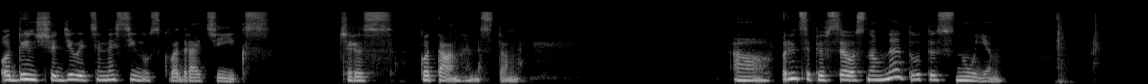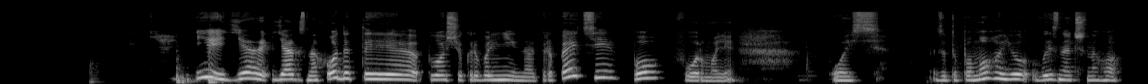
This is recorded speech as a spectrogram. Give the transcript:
один, що ділиться на синус квадраті х через котангенс там. А, в принципі, все основне тут існує. І є, як знаходити площу криволінійної трапеції по формулі. Ось, за допомогою визначеного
